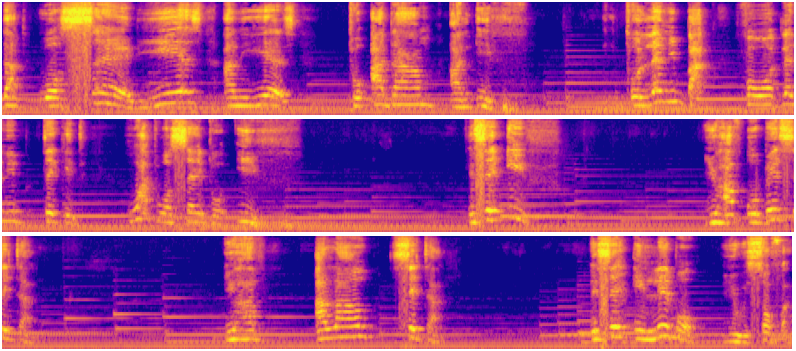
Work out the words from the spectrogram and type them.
that was said years and years to Adam and Eve. To let me back forward, let me take it. What was said to Eve? He said, If you have obeyed Satan, you have allowed Satan. He said, In labor you will suffer,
